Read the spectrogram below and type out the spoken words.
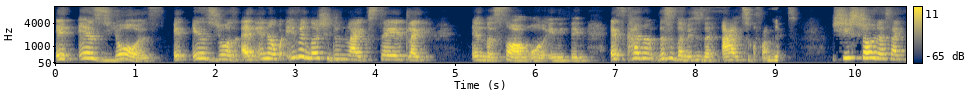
it is yours. It is yours. And in a way, even though she didn't like say it like in the song or anything, it's kind of this is the message that I took from it. She showed us like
